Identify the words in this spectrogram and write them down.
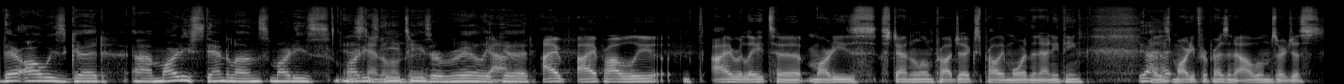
they're always good. Uh, Marty's standalones, Marty's Marty's standalones EPs are- are, really yeah. good. I I probably I relate to Marty's standalone projects probably more than anything. Yeah, His I- Marty for President albums are just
